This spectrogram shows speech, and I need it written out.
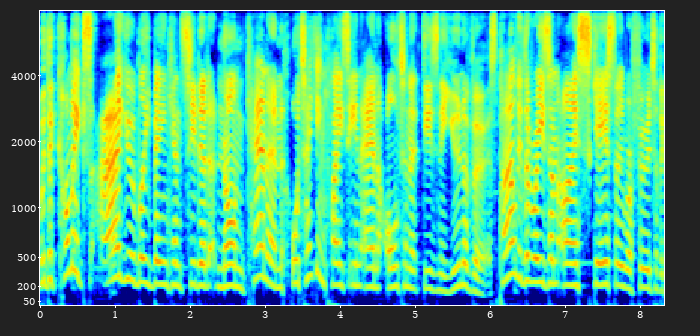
with the comics arguably being considered non-canon or taking place in an alternate Disney universe. Partly the reason I scarcely refer to the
